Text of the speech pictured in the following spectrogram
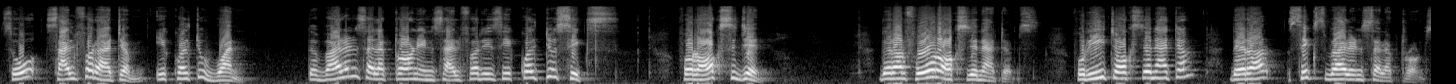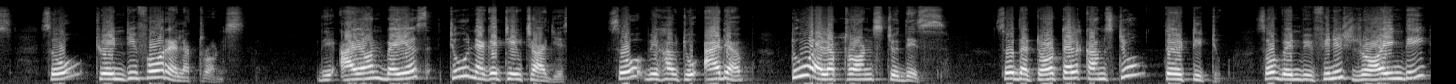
So, sulfur atom equal to 1. The valence electron in sulfur is equal to 6. For oxygen, there are 4 oxygen atoms. For each oxygen atom, there are 6 valence electrons. So, 24 electrons. The ion bears 2 negative charges. So, we have to add up 2 electrons to this. So, the total comes to 32. So, when we finish drawing the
